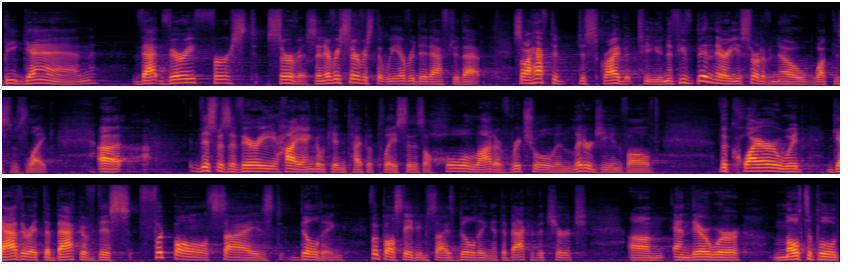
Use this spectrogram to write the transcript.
began that very first service and every service that we ever did after that. So I have to describe it to you. And if you've been there, you sort of know what this was like. Uh, this was a very high Anglican type of place, so there's a whole lot of ritual and liturgy involved. The choir would gather at the back of this football sized building, football stadium sized building at the back of the church. Um, and there were multiple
